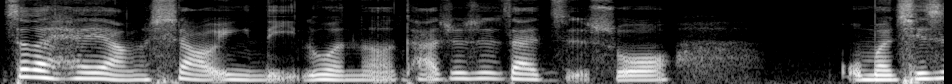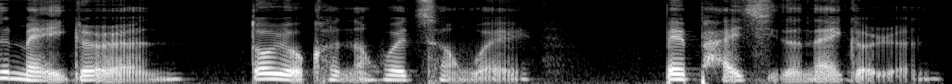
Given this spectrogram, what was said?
这个黑羊效应理论呢，它就是在指说，我们其实每一个人都有可能会成为。被排挤的那个人，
